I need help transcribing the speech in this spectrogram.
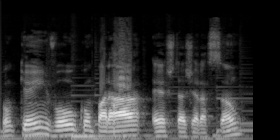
Com quem vou comparar esta geração?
